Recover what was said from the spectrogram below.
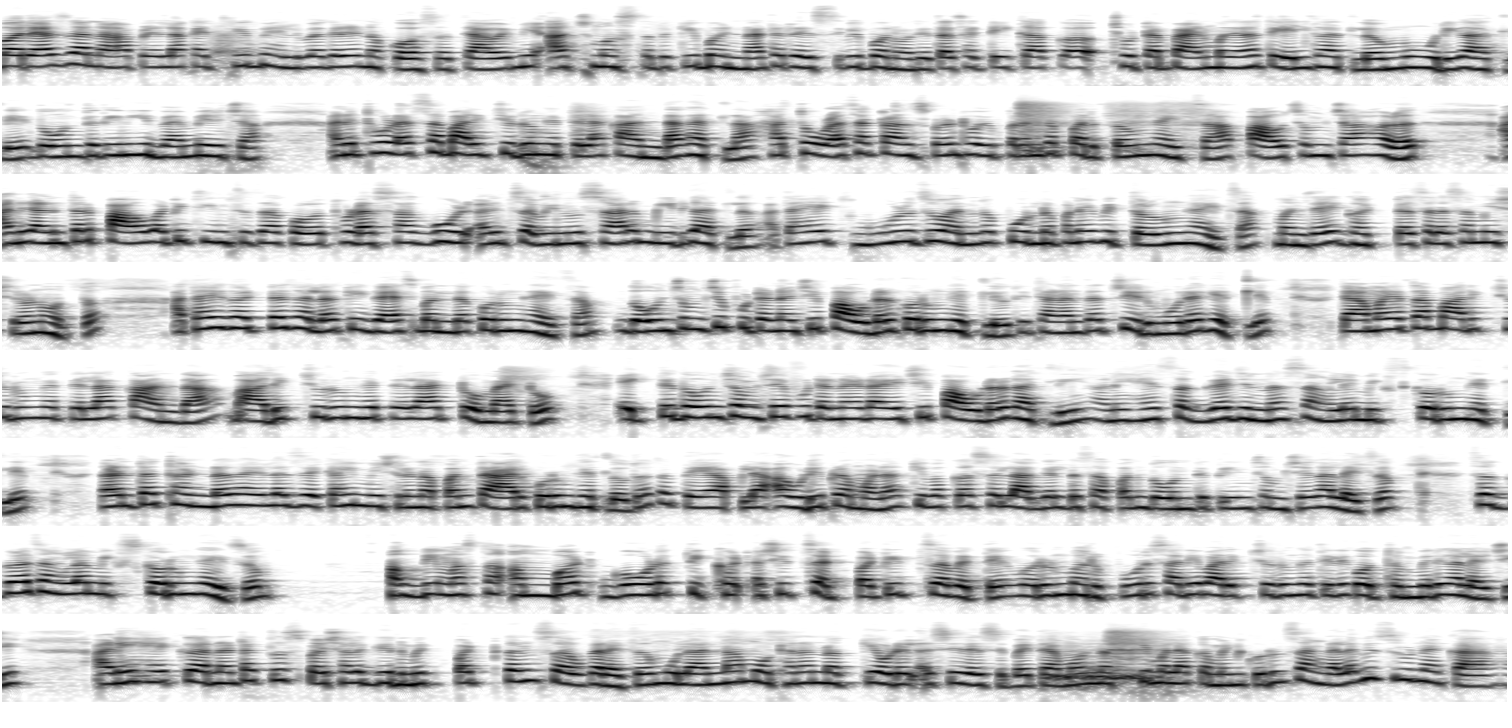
बऱ्याच जणा आपल्याला काहीतरी भेल वगैरे नको असतं. त्यावेळी मी आज मस्तपैकी भन्नाट रेसिपी बनवते. त्यासाठी एका क छोट्या पॅनमध्ये ना तेल घातलं मोहरी घातली दोन ते तीन हिरव्या मिरच्या आणि थोडासा बारीक चिरून घेतलेला कांदा घातला. हा थोडासा ट्रान्सपरंट होईपर्यंत परतवून घ्यायचा. पाव चमचा हळद आणि त्यानंतर पाववाटी चिंचेचा कोळ थोडासा गूळ आणि चवीनुसार मीठ घातलं. आता हे गूळ जो आहे ना तो पूर्णपणे वितळून घ्यायचा. म्हणजे घट्टसर असं मिश्रण होतं. आता हे घट्ट झालं की गॅस बंद करून घ्यायचा. दोन चमचे फुटाण्याची पावडर करून घेतली होती. त्यानंतर चिरमुरे घेतले. त्यामध्ये आता बारीक चिरून घेतलेला कांदा बारीक चिरून घेतलेला टोमॅटो एक ते दोन चमचे फुटाणा डाळीची पावडर घातली आणि हे सगळे जिन्नस चांगले मिक्स करून घेतले. त्यानंतर थंड झालेलं जे काही मिश्रण आपण तयार करून घेतलं होतं तर ते आपल्या आवडीप्रमाणे किंवा कसं लागेल तसं आपण दोन ते तीन चमचे घालायचं. सगळं चांगलं मिक्स करून घ्यायचं. अगदी मस्त आंबट गोड तिखट अशी चटपटीत चव येते. वरून भरपूर सारी बारीक चिरून घेतलेली कोथिंबीर घालायची आणि हे कर्नाटकचं स्पेशल गिरमीट पटकन सर्व करायचं. मुलांना मोठ्यांना नक्की आवडेल अशी रेसिपी आहे त्यामुळे नक्की मला कमेंट करून सांगायला विसरू नका.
